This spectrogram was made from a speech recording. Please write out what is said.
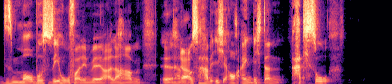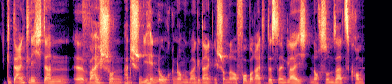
diesem Morbus Seehofer, den wir ja alle haben, äh, heraus ja. habe ich auch eigentlich dann, hatte ich so gedanklich dann äh, war ich schon, hatte ich schon die Hände hochgenommen und war gedanklich schon darauf vorbereitet, dass dann gleich noch so ein Satz kommt,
